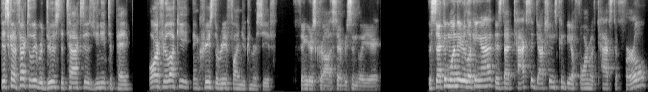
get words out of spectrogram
This can effectively reduce the taxes you need to pay, or if you're lucky, increase the refund you can receive fingers crossed every single year. The second one that you're looking at is that tax deductions can be a form of tax deferral,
